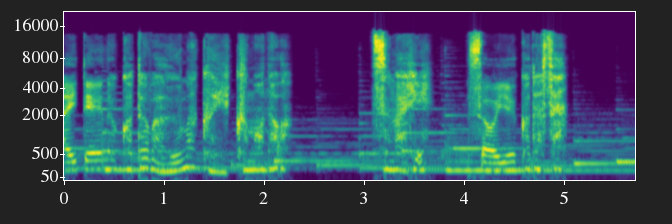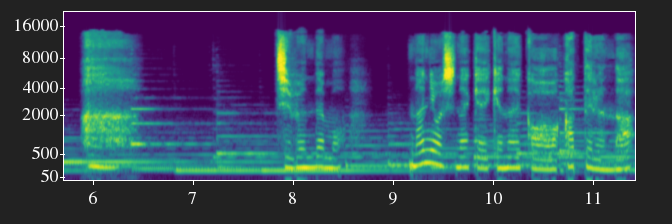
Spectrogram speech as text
大抵のことはうまくいくもの。つまり、そういうことさ。はあ。自分でも何をしなきゃいけないかは分かってるんだ。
